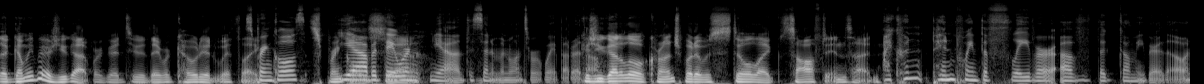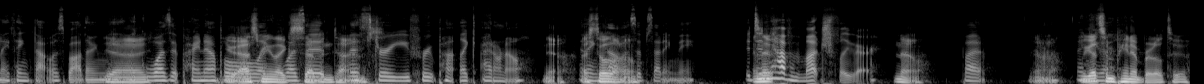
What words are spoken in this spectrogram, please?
the gummy bears you got were good too. They were coated with like sprinkles sprinkles. yeah but they yeah. were yeah the cinnamon ones were way better because you got a little crunch, but it was still like soft inside. I couldn't pinpoint the flavor of the gummy bear though, and I think that was bothering me. Yeah. Like, was it pineapple? You asked me, like, was seven it times. Mystery fruit punch? Like I don't know. Yeah, I, I, think still that was upsetting me. It And didn't then- have much flavor, No, but I don't know. I We got some to- peanut brittle too.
